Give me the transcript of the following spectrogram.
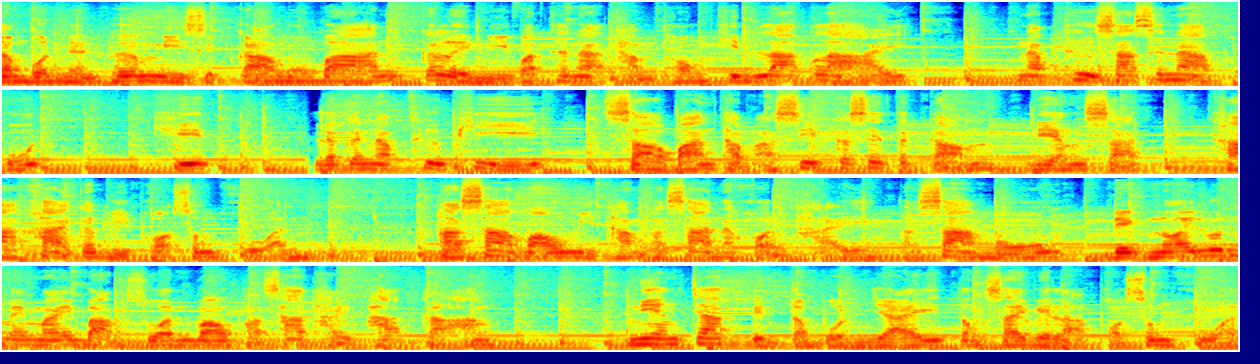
ตำบลเนินเพิ่มมี 19 หมู่บ้าน ก็เลยมีวัฒนธรรมท้องถิ่นหลากหลาย นับถือศาสนาพุทธคิด แล้วก็นับถือผีชาวบ้านทำอาชีพเกษตรกรรม เลี้ยงสัตว์ ค้าขายก็มีพอสมควร ภาษาเว้ามีทั้งภาษานครไทย ภาษาโมง เด็กน้อยรุ่นใหม่ๆ บางส่วนเว้าภาษาไทยภาคกลาง เนื่องจากเป็นตำบลใหญ่ต้องใช้เวลาพอสมควร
